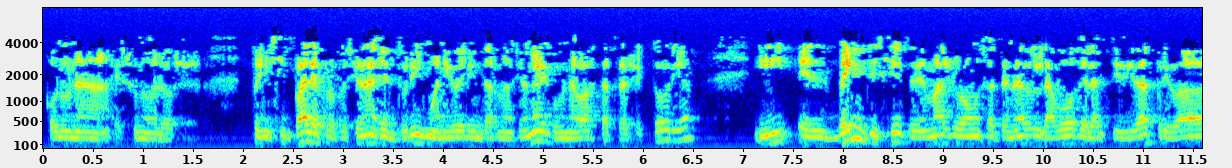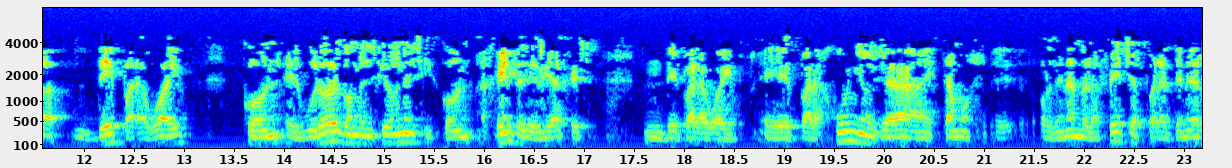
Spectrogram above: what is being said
con una, es uno de los principales profesionales del turismo a nivel internacional, con una vasta trayectoria. Y el 27 de mayo vamos a tener la voz de la actividad privada de Paraguay con el Buró de Convenciones y con agentes de viajes de Paraguay. Eh, para junio ya estamos eh, ordenando las fechas para tener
